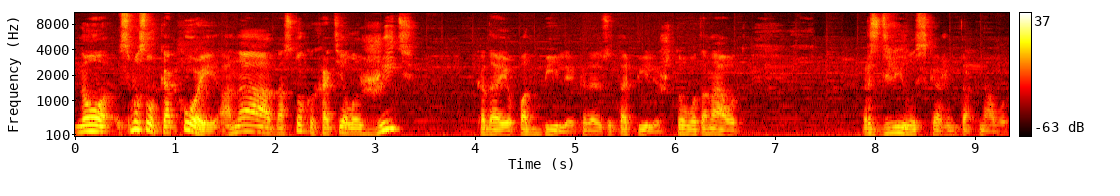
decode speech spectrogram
Но смысл какой? Она настолько хотела жить, когда ее подбили, когда ее затопили, что вот она вот разделилась, скажем так, на вот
